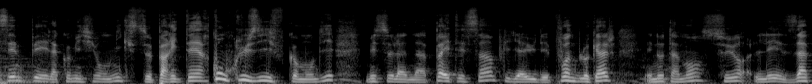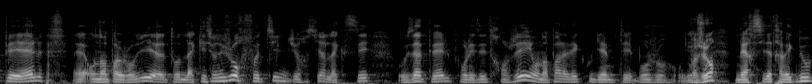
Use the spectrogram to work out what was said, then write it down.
CMP, la commission mixte paritaire, conclusif comme on dit, mais cela n'a pas été simple, il y a eu des points de blocage, et notamment sur les APL. Euh, on en parle aujourd'hui euh, autour de la question du jour, faut-il durcir l'accès aux APL pour les étrangers? Et on en parle avec William T. Bonjour. William. Bonjour. Merci d'être avec nous.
